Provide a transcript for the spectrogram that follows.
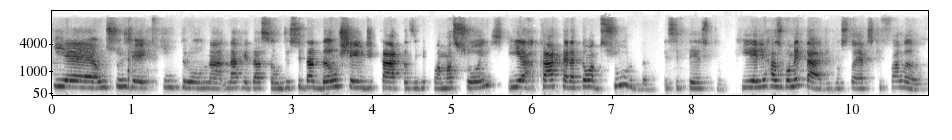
que é um sujeito que entrou na, na redação de um cidadão cheio de cartas e reclamações, e a carta era tão absurda, esse texto, que ele rasgou metade, Dostoiévski falando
